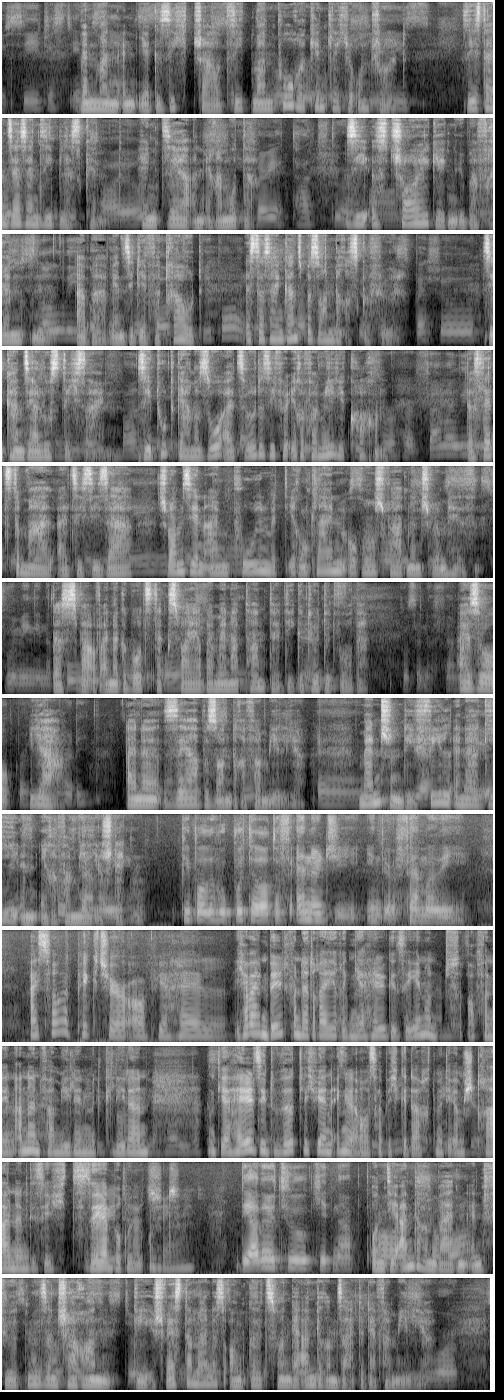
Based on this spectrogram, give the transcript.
Wenn man in ihr Gesicht schaut, sieht man pure kindliche Unschuld. Sie ist ein sehr sensibles Kind, hängt sehr an ihrer Mutter. Sie ist scheu gegenüber Fremden, aber wenn sie dir vertraut, ist das ein ganz besonderes Gefühl. Sie kann sehr lustig sein. Sie tut gerne so, als würde sie für ihre Familie kochen. Das letzte Mal, als ich sie sah, schwamm sie in einem Pool mit ihren kleinen orangefarbenen Schwimmhilfen. Das war auf einer Geburtstagsfeier bei meiner Tante, die getötet wurde. Also ja, eine sehr besondere Familie. Menschen, die viel Energie in ihre Familie stecken. Ich habe ein Bild von der dreijährigen Yahel gesehen und auch von den anderen Familienmitgliedern. Und Yahel sieht wirklich wie ein Engel aus, habe ich gedacht, mit ihrem strahlenden Gesicht. Sehr berührend. Und die anderen beiden Entführten sind Sharon, die Schwester meines Onkels von der anderen Seite der Familie.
